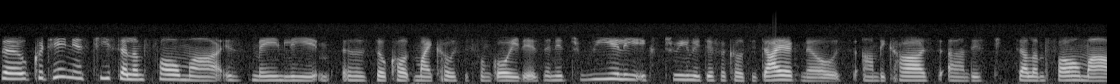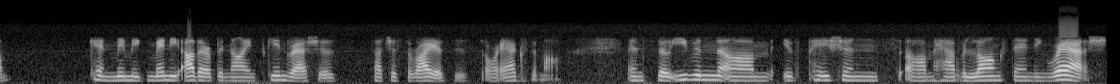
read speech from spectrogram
So cutaneous T-cell lymphoma is mainly uh, so-called mycosis fungoides, and it's really extremely difficult to diagnose um, because uh, this T-cell lymphoma can mimic many other benign skin rashes, such as psoriasis or eczema. And so even um, if patients um, have a long-standing rash,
